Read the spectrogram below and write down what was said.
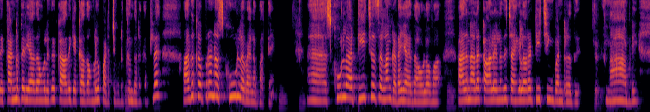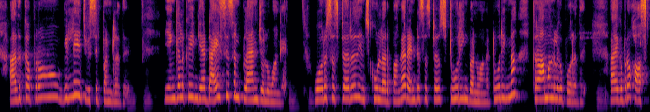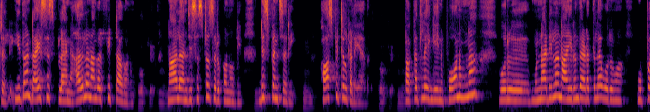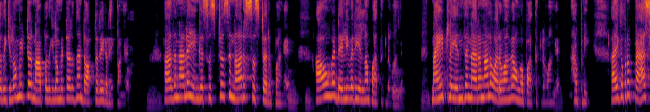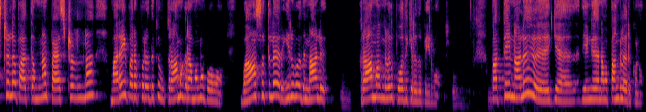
இது கண்ணு தெரியாதவங்களுக்கு காது கேட்காதவங்களுக்கு படிச்சு கொடுத்தேன் தொடக்கத்துல அதுக்கப்புறம் நான் ஸ்கூல்ல வேலை பார்த்தேன். ஸ்கூல்ல டீச்சர்ஸ் எல்லாம் கிடையாது அவ்வளோவா. அதனால காலையில இருந்து சாயங்காலம் வரை டீச்சிங் பண்றது. சரி நான் அப்படி. அதுக்கப்புறம் வில்லேஜ் விசிட் ம், எங்களுக்கு இங்க டைசிசன் பிளான் சொல்லுவாங்க. ஒரு சிஸ்டர் என் ஸ்கூல்ல இருப்பாங்க ரெண்டு சிஸ்டர்ஸ் டூரிங் பண்ணுவாங்க. டூரிங்னா கிராமங்களுக்கு போறது. ம். அதுக்கப்புறம் ஹாஸ்டல் இதுதான் டைசிஸ் பிளான் அதுல நாங்க ஃபிட் ஆகணும். நாலு அஞ்சு சிஸ்டர்ஸ் இருக்கணும் அப்படின்னு. டிஸ்பென்சரி. ஹாஸ்பிட்டல் கிடையாது. பக்கத்துல எங்கேயும் போகணும்னா ஒரு முன்னாடிலாம் நான் இருந்த இடத்துல ஒரு முப்பது கிலோமீட்டர் நாற்பது கிலோமீட்டர் தான் டாக்டரே கிடைப்பாங்க. அதனால எங்க சிஸ்டர்ஸ் நர்ஸ் சிஸ்டர் இருப்பாங்க. அவங்க டெலிவரி எல்லாம் ம். நைட்ல எந்த நேரம்னாலும் வருவாங்க அவங்க பார்த்துக்கிடுவாங்க அப்படி. அதுக்கப்புறம் பேஸ்ட்ரல பார்த்தோம்னா பேஸ்ட்ரல்னா மறை பரப்புறதுக்கு கிராம கிராமமா போவோம். மாசத்துல இருபது நாள். கிராமங்களுக்கு போதிக்கிறது போயிடுவோம் பத்தே நாள் எங்க நம்ம பங்குல இருக்கணும்.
